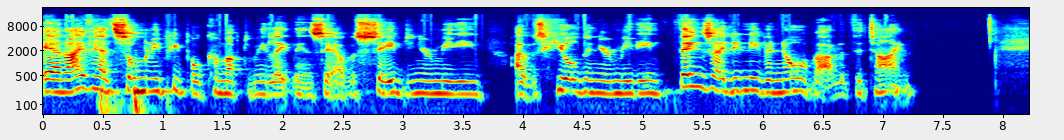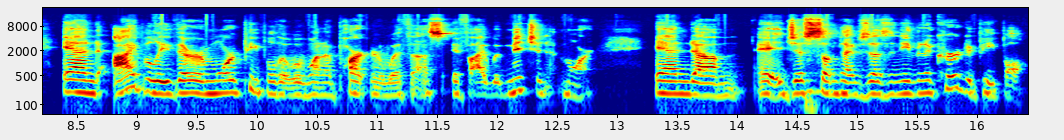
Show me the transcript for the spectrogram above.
And I've had so many people come up to me lately and say, I was saved in your meeting, I was healed in your meeting, things I didn't even know about at the time. And I believe there are more people that would want to partner with us if I would mention it more. And um, it just sometimes doesn't even occur to people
